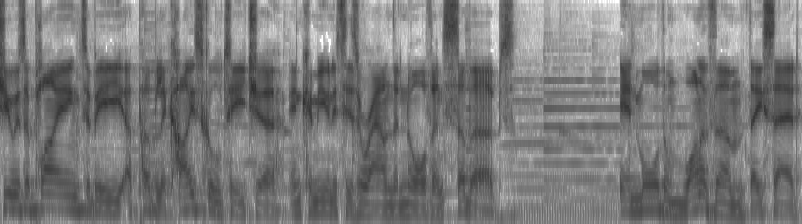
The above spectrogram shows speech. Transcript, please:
She was applying to be a public high school teacher in communities around the northern suburbs. In more than one of them, they said,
